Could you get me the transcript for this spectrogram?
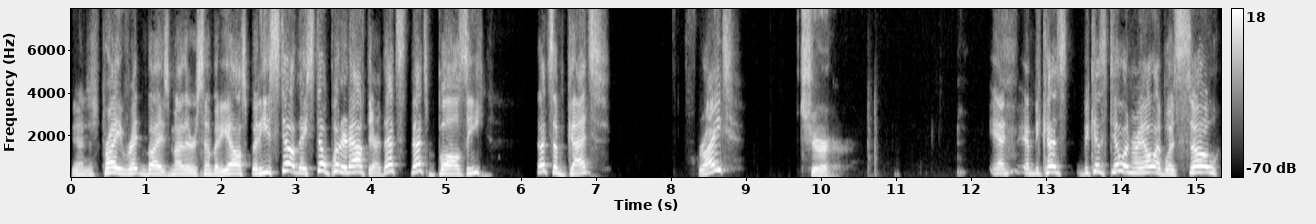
Yeah, it's probably written by his mother or somebody else, but he's still they still put it out there. That's that's ballsy. That's some guts. Right? Sure. And and because because Dylan Raiola was so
